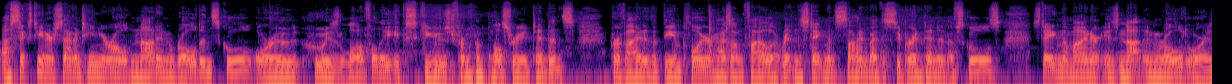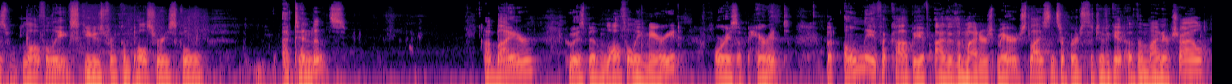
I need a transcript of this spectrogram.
a 16 or 17 year old not enrolled in school or who is lawfully excused from compulsory attendance, provided that the employer has on file a written statement signed by the superintendent of schools stating the minor is not enrolled or is lawfully excused from compulsory school attendance. A minor who has been lawfully married or is a parent, but only if a copy of either the minor's marriage license or birth certificate of the minor child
